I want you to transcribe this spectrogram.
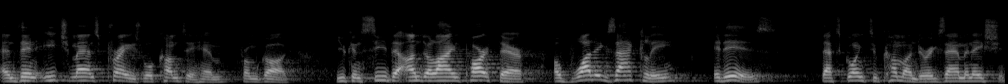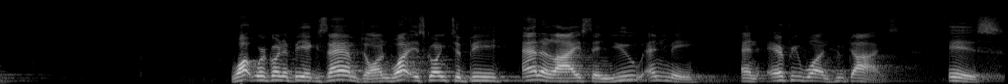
And then each man's praise will come to him from God. You can see the underlying part there of what exactly it is that's going to come under examination. What we're going to be examined on, what is going to be analyzed in you and me and everyone who dies, is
